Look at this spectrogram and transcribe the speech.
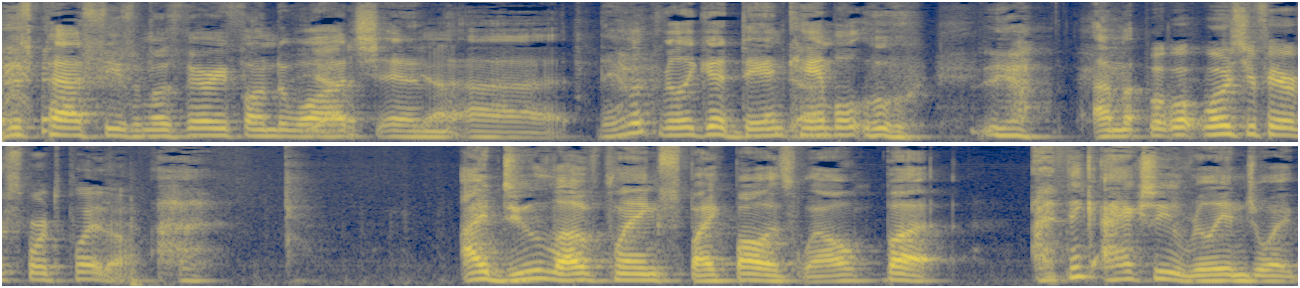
this past season was very fun to watch, and yeah. uh, they look really good. Dan Campbell, ooh, Yeah. I'm But what, what was your favorite sport to play though? I do love playing spike ball as well, but I think I actually really enjoy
